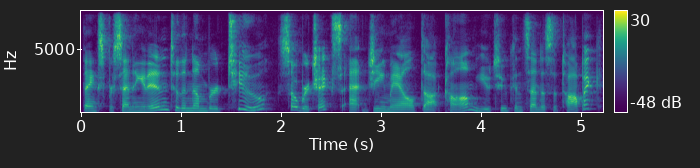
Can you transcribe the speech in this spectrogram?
Thanks for sending it in to the number two, soberchicks at gmail.com. You too can send us a topic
